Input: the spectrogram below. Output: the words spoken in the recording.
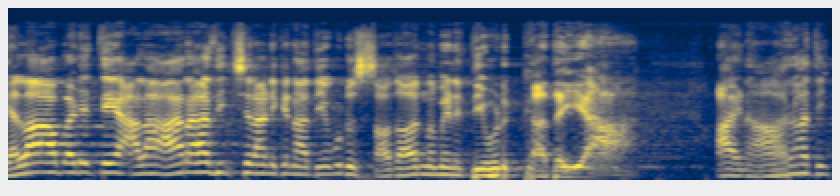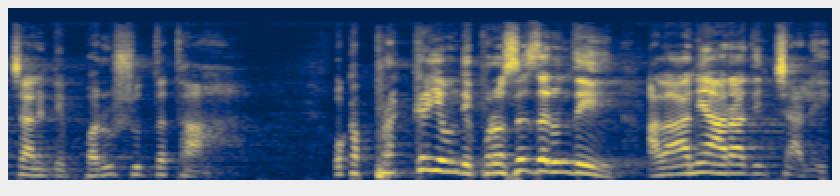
ఎలా పడితే అలా ఆరాధించడానికి నా దేవుడు సాధారణమైన దేవుడు కాదయ్యా. ఆయన ఆరాధించాలంటే పరిశుద్ధత. ఒక ప్రక్రియ ఉంది ప్రొసెసర్ ఉంది. అలానే ఆరాధించాలి.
